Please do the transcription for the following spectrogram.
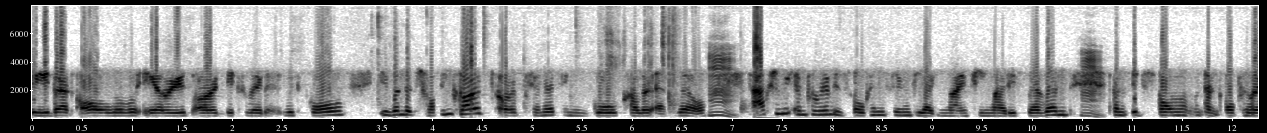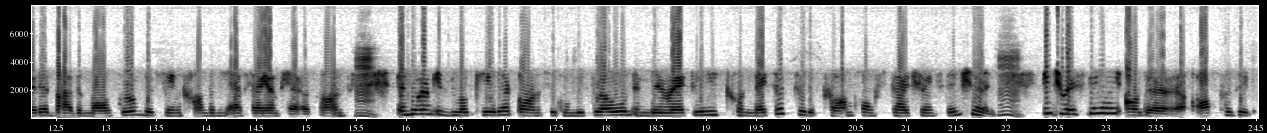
see that all over areas are decorated with gold. Even the shopping carts are painted in gold color as well. Hmm. Actually, Emporium is open since like 1997, hmm. and it's owned and operated by the mall group, the same company as I am Paragon. Hmm. Emporium is located on Sukhumvit Road and directly connected to the Prom Sky train station. Interestingly, on the opposite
